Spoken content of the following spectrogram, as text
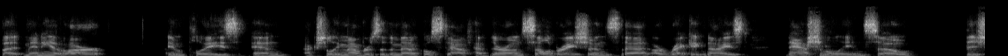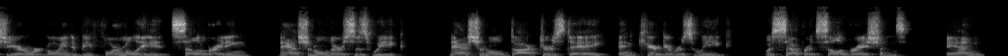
But many of our employees and actually members of the medical staff have their own celebrations that are recognized nationally. And so this year we're going to be formally celebrating National Nurses Week, National Doctors Day and Caregivers Week with separate celebrations. And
